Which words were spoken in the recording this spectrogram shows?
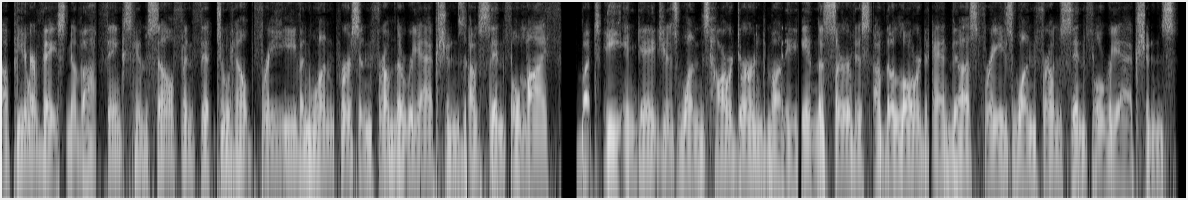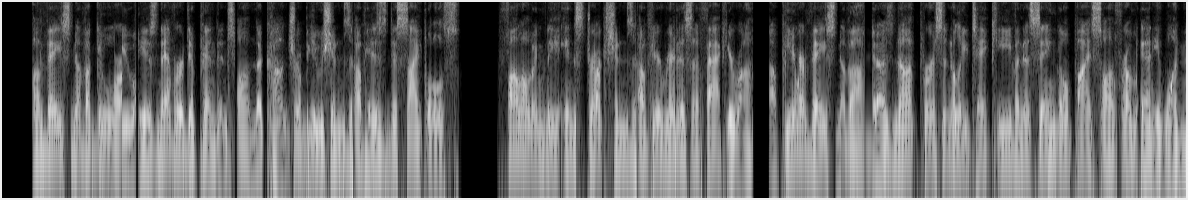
A pure Vaisnava thinks himself unfit to help free even one person from the reactions of sinful life, but he engages one's hard earned money in the service of the Lord and thus frees one from sinful reactions. A Vaisnava Guru is never dependent on the contributions of his disciples. Following the instructions of Haridasa Thakura, a pure Vaisnava does not personally take even a single paisa from anyone,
